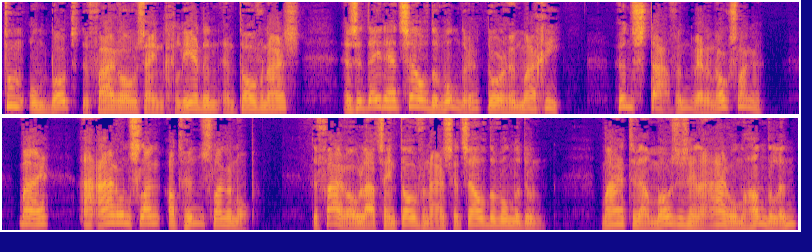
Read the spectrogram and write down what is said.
Toen ontbood de farao zijn geleerden en tovenaars, en ze deden hetzelfde wonder door hun magie. Hun staven werden ook slangen. Maar Aaron's slang at hun slangen op. De farao laat zijn tovenaars hetzelfde wonder doen. Maar terwijl Mozes en Aaron handelen,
